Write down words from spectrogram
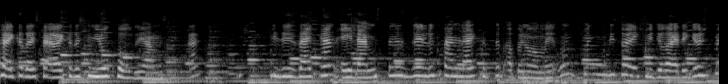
Evet arkadaşlar arkadaşım yok oldu yanlışlıkla. Bizi izlerken eğlenmişsinizdir. Lütfen like atıp abone olmayı unutmayın. Bir sonraki videolarda görüşmek üzere.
